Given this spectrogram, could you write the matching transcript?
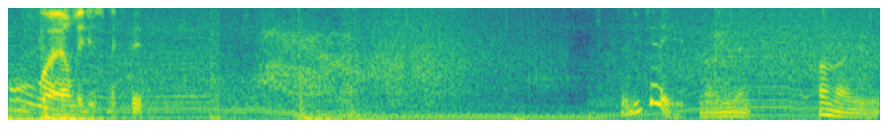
Oh, well, they just missed it. Did you get it? No, you didn't. Oh no, you did.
